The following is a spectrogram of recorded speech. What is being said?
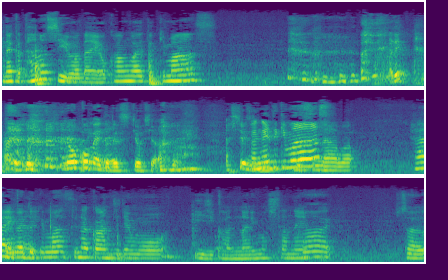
なんか楽しい話題を考えときます。あれ？ノーコメントです視聴者。考えてきます。は。はい。考えときます。てな感じでもういい時間になりましたね。はいさ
